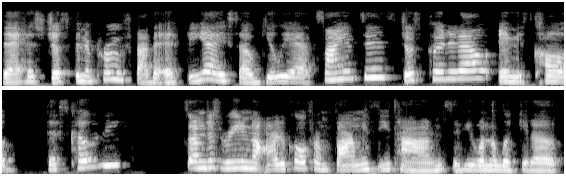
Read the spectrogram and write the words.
that has just been approved by the FDA. So Gilead Sciences just put it out, and it's called Descovy. So I'm just reading the article from Pharmacy Times if you want to look it up.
